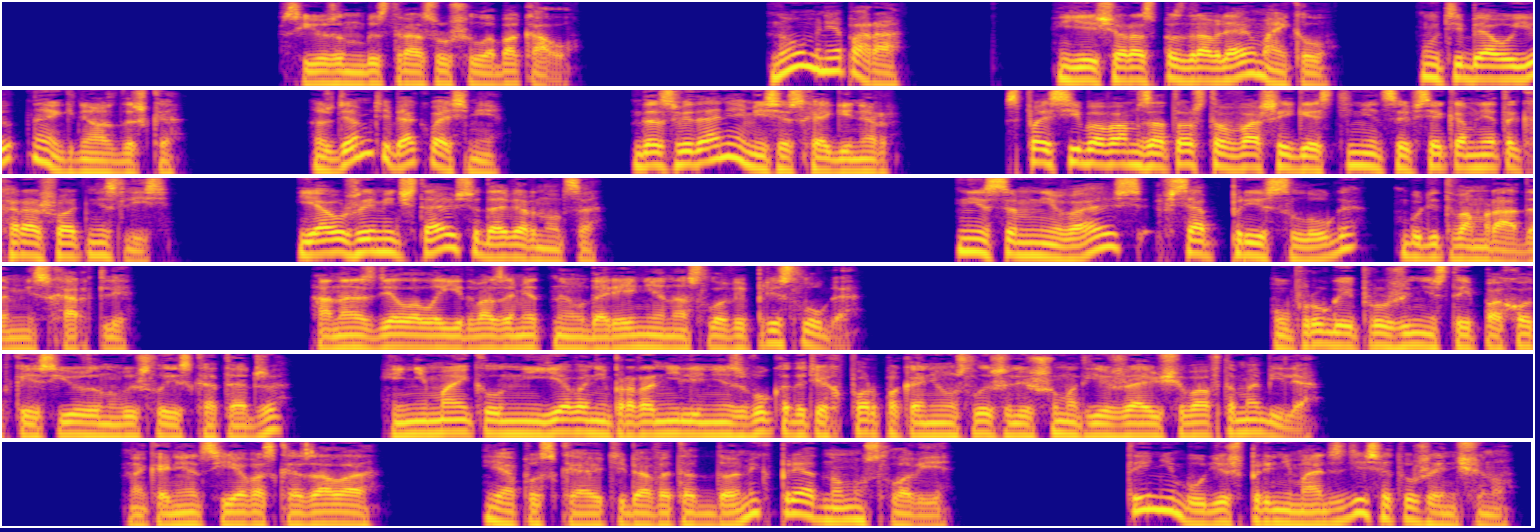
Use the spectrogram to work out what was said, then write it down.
Сьюзен быстро осушила бокал. Ну, мне пора. Еще раз поздравляю, Майкл. У тебя уютное гнездышко. Ждем тебя к восьми. До свидания, миссис Хагенер. Спасибо вам за то, что в вашей гостинице все ко мне так хорошо отнеслись. Я уже мечтаю сюда вернуться. Не сомневаюсь, вся прислуга будет вам рада, мисс Хартли. Она сделала едва заметное ударение на слове «прислуга». Упругой пружинистой походкой Сьюзан вышла из коттеджа, и ни Майкл, ни Ева не проронили ни звука до тех пор, пока не услышали шум отъезжающего автомобиля. Наконец Ева сказала я опускаю тебя в этот домик при одном условии. Ты не будешь принимать здесь эту женщину.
